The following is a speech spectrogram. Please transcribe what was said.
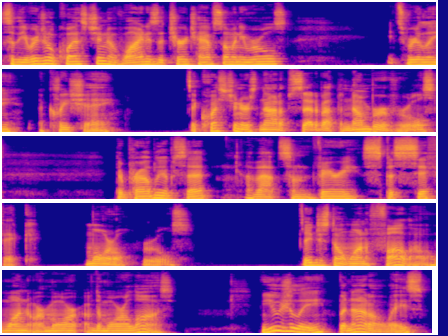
So, the original question of why does the church have so many rules? It's really a cliche. The questioner's not upset about the number of rules. They're probably upset about some very specific moral rules. They just don't want to follow one or more of the moral laws. Usually, but not always,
